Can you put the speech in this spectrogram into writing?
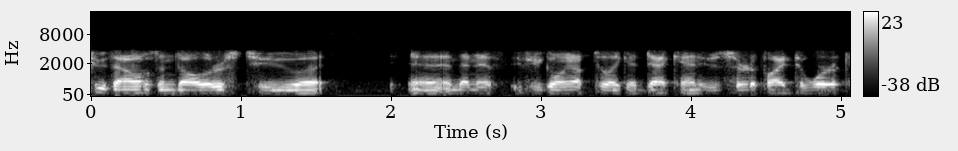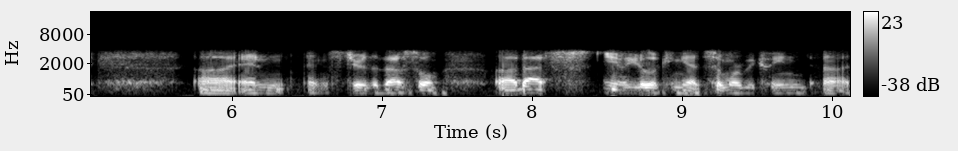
two thousand dollars to uh, and then if, if you're going up to like a deckhand who's certified to work uh, and and steer the vessel, uh, that's you know you're looking at somewhere between uh,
